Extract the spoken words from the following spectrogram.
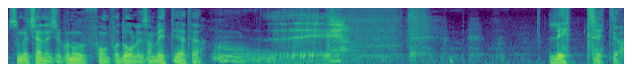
Så vi kjenner ikke på noen form for dårlig samvittighet her? Litt. Litt, ja.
